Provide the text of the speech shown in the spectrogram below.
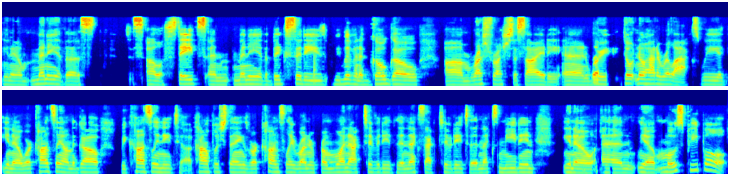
you know, many of the uh, states and many of the big cities, we live in a go-go, um, rush, rush society, and Right. we don't know how to relax. We, you know, we're constantly on the go. We constantly need to accomplish things. We're constantly running from one activity to the next activity to the next meeting, you know, and, you know, most people,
